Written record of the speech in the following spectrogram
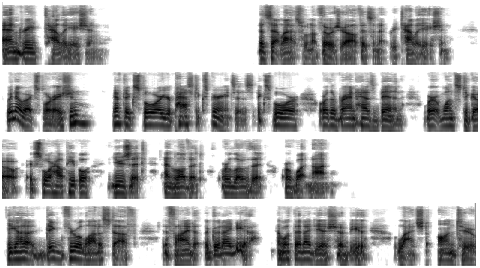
and retaliation. It's that last one that throws you off, isn't it? Retaliation. We know exploration. You have to explore your past experiences, explore where the brand has been, where it wants to go, explore how people use it and love it or loathe it or whatnot. You gotta dig through a lot of stuff to find a good idea and what that idea should be latched onto.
